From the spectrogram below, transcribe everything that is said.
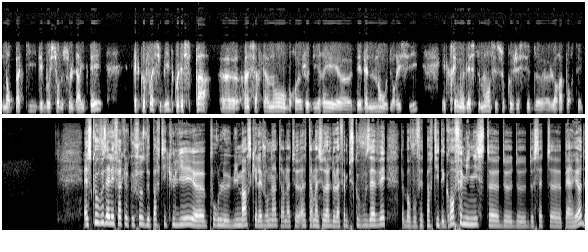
d'empathie, d'émotion, de solidarité. Quelquefois, si vous voulez, ils ne connaissent pas euh, un certain nombre, je dirais, euh, d'événements ou de récits. Et très modestement, c'est ce que j'essaie de leur apporter. Est-ce que vous allez faire quelque chose de particulier euh, pour le 8 mars, qui est la journée internationale de la femme, puisque vous avez, d'abord, vous faites partie des grands féministes de, de, cette période,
